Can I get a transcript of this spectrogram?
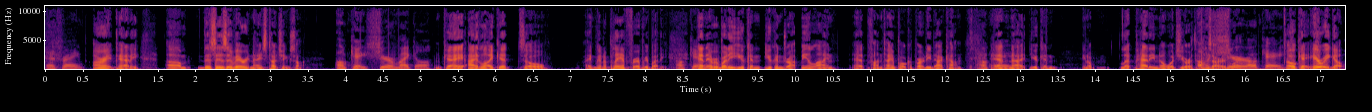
That's right. All right, Patty. Um, this is a very nice, touching song. Okay, sure, Michael. Okay, I like it, so I'm going to play it for everybody. Okay. And everybody, you can you can drop me a line at funtimepolkaparty.com. Okay. And uh, you can you know let Patty know what your thoughts oh, are as well. sure. Okay. Okay, here we go.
